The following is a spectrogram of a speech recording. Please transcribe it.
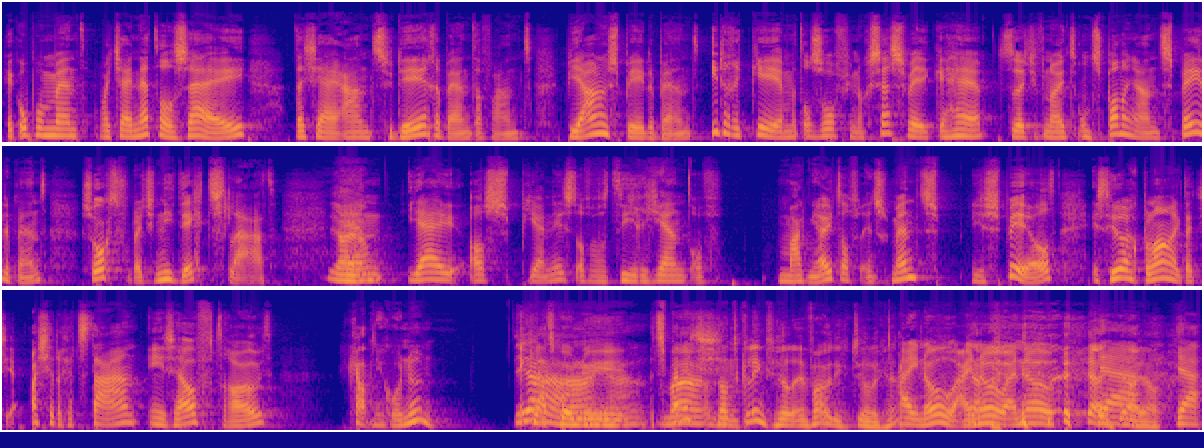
Kijk, op het moment, wat jij net al zei, dat jij aan het studeren bent of aan het piano spelen bent, iedere keer met alsof je nog zes weken hebt, zodat je vanuit ontspanning aan het spelen bent, zorgt ervoor dat je niet dicht slaat. Ja, ja. En jij als pianist of als dirigent of maakt niet uit of instrument je speelt, is het heel erg belangrijk dat je, als je er gaat staan, in jezelf vertrouwt, ik ga het nu gewoon doen. Ik Ja, laat gewoon nu ja. het Maar dat klinkt heel eenvoudig natuurlijk. Hè? I know, I Ja. know, I know. Ja, ja, ja, ja, ja.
